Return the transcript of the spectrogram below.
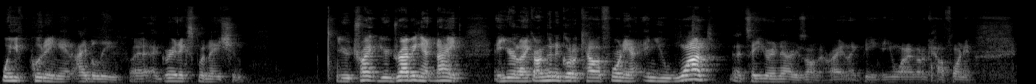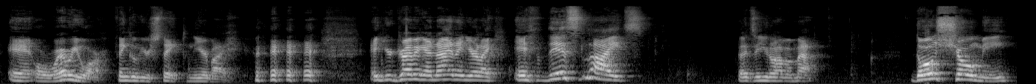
way of putting it, I believe. A, a great explanation. You're trying you're driving at night and you're like, I'm gonna go to California and you want let's say you're in Arizona, right? Like being and you want to go to California. And, or wherever you are, think of your state nearby. and you're driving at night and you're like, if this lights let's say you don't have a map don't show me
